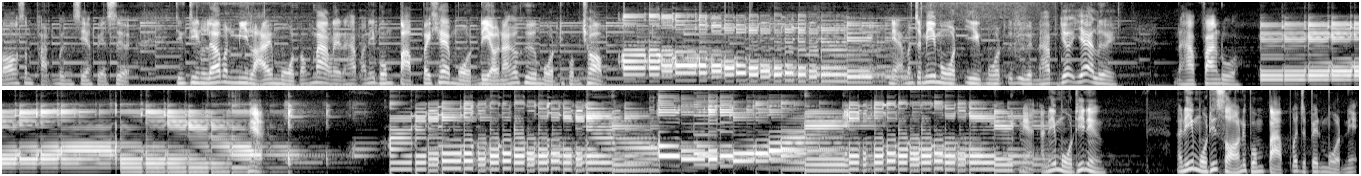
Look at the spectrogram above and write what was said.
ลองสัมผัสเบิ่งเสียงเฟเซอร์ จริง ๆ แล้วมันมีหลายโหมดมากๆเลยนะครับ อันนี้ผมปรับไปแค่โหมดเดียวนะ ก็คือโหมดที่ผมชอบ เนี่ยมันจะมีโหมดอีกโหมดอื่นๆนะครับ เยอะแยะเลยนะครับ ฟังดู เนี่ย เนี่ยอันนี้โหมดที่หนึ่งอันนี้โหมดที่สองที่ผมปรับก็จะเป็นโหมดนี้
